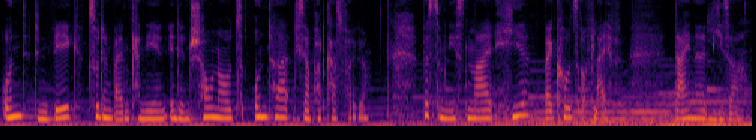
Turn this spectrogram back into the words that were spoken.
und den Weg zu den beiden Kanälen in den Show Notes unter dieser Podcast-Folge. Bis zum nächsten Mal hier bei Codes of Life. Deine Lisa.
